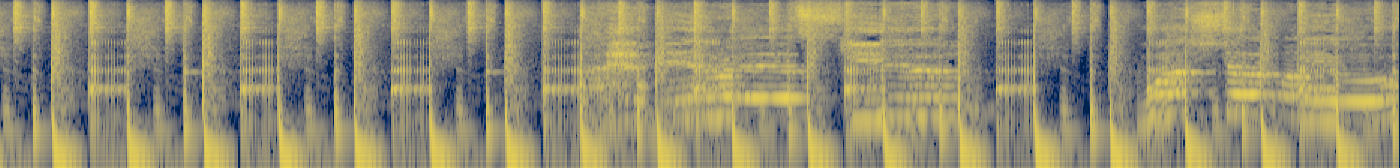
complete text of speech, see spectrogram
Thank you. And that's why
